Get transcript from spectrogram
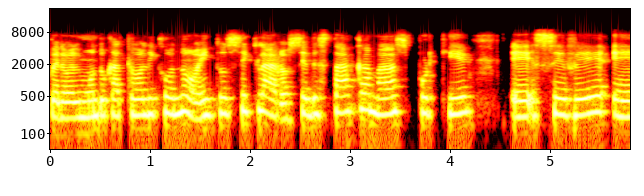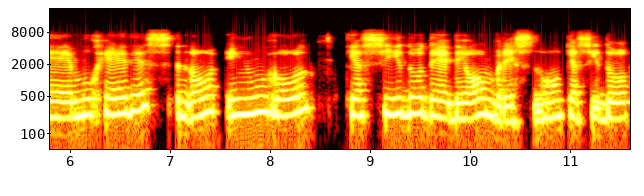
pero el mundo católico no. Entonces, claro, se destaca más porque eh, se ve eh, mujeres ¿no? en un rol que ha sido de, hombres, ¿no? que ha sido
